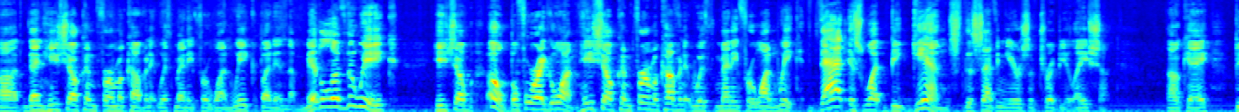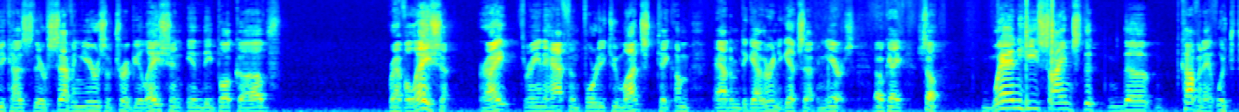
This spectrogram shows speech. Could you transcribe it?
Uh, then he shall confirm a covenant with many for one week, but in the middle of the week he shall. Oh, before I go on, he shall confirm a covenant with many for one week. That is what begins the seven years of tribulation. Okay, because there's seven years of tribulation in the book of Revelation, right? Three and a half and 42 months. Take them, add them together, and you get seven years. Okay, so when he signs the, the covenant, which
